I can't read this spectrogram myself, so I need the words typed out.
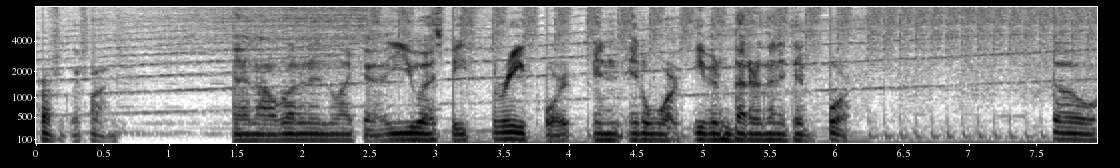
perfectly fine. And I'll run it in like a USB 3 port and it'll work even better than it did before. So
